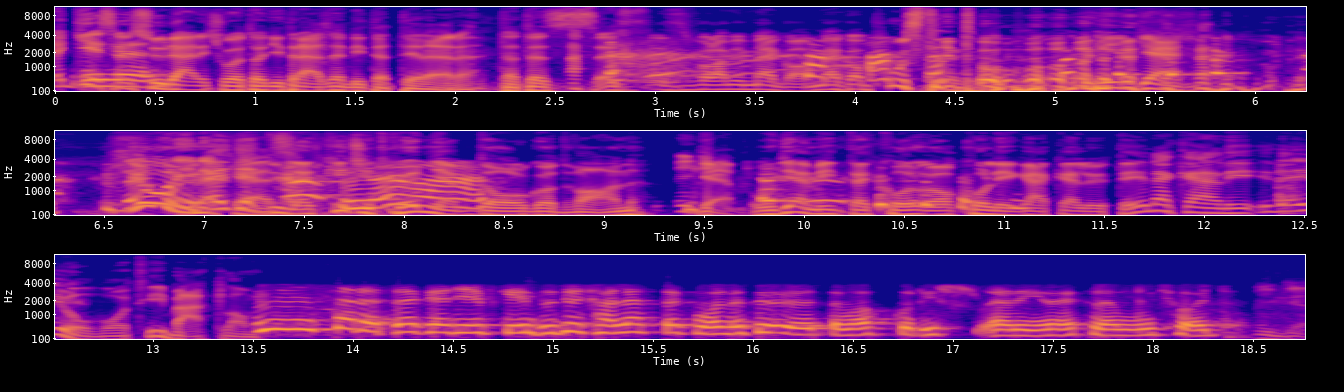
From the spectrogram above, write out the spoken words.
Igen. Egészen Igen. szürális volt, hogy itt rázendítettél erre. Tehát ez, ez, ez valami mega, mega pusztító volt. Igen. De Jó, énekelsz. egyedül egy kicsit Nem könnyebb dolgod van. Igen. Ugye, mint egy kol- a kollégák előtt énekelni, de jó volt, hibátlan. Mm, Szeretek egyébként, úgyhogy ha lettek volna körülöttem, akkor is eléneklem, úgyhogy... Igen.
